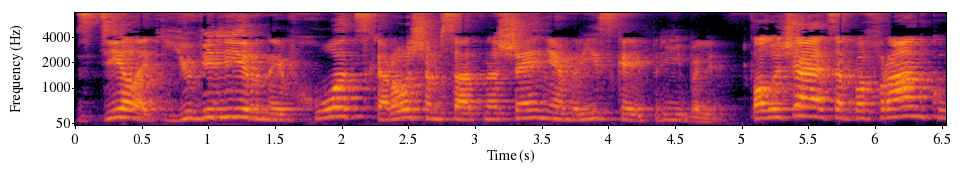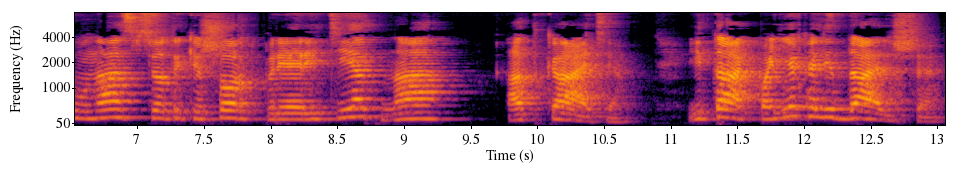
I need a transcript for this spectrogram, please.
сделать ювелирный вход с хорошим соотношением риска и прибыли. Получается, по франку у нас все-таки шорт-приоритет на откате. Итак, поехали дальше.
